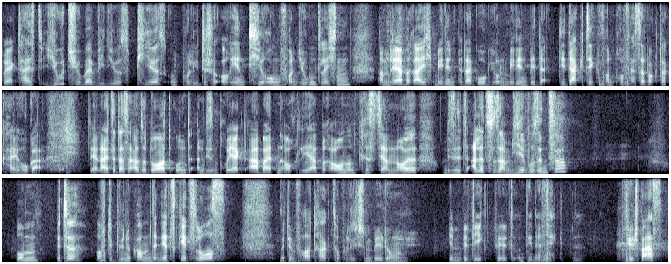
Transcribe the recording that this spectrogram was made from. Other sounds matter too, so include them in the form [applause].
Projekt heißt YouTuber-Videos, Peers und politische Orientierung von Jugendlichen am Lehrbereich Medienpädagogik und Mediendidaktik von Professor Dr. Kai Hugger. Der leitet das also dort und an diesem Projekt arbeiten auch Lea Braun und Christian Noll und die sind jetzt alle zusammen hier. Wo sind sie? Um bitte auf die Bühne kommen, denn jetzt geht's los mit dem Vortrag zur politischen Bildung im Bewegtbild und den Effekten. Viel Spaß!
